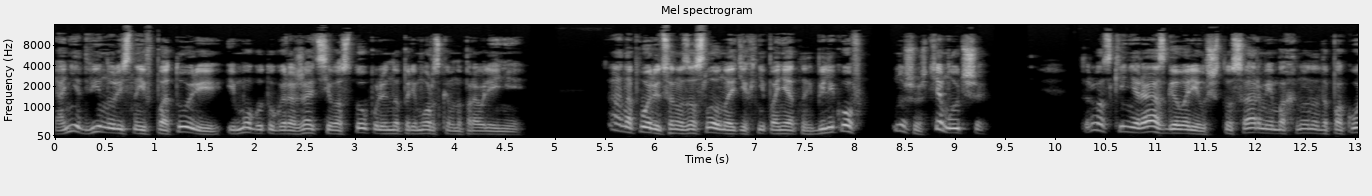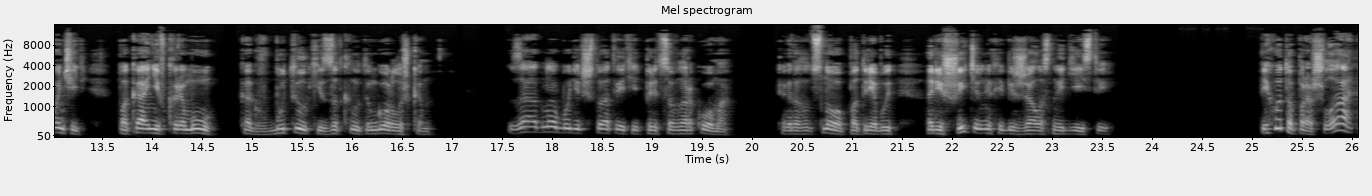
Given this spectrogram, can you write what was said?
они двинулись на Евпаторию и могут угрожать Севастополю на приморском направлении. А напорются на заслону этих непонятных беляков, ну что ж, тем лучше. Троцкий не раз говорил, что с армией Махно надо покончить, пока они в Крыму, как в бутылке с заткнутым горлышком. Заодно будет что ответить пред Совнаркома, когда тот снова потребует решительных и безжалостных действий. Пехота прошла,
